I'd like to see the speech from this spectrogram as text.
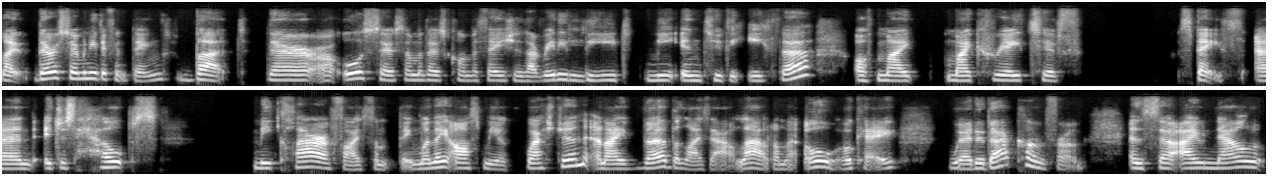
like there are so many different things, but there are also some of those conversations that really lead me into the ether of my, my creative space. And it just helps me clarify something when they ask me a question and I verbalize it out loud. I'm like, oh, okay, where did that come from? And so I now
